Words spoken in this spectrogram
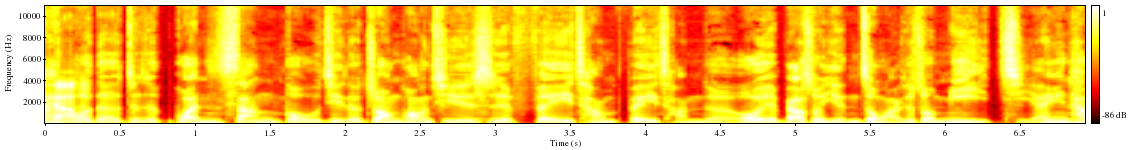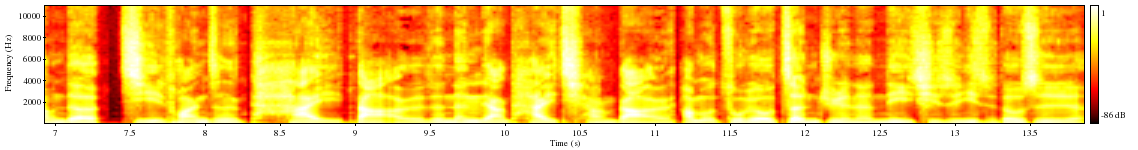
韩国的就是官商勾结的状况，其实是非常非常的，我也不要说严重啊，就说密集啊，因为他们的集团真的太大了，这能量太强大了，他们左右政局的能力其实一直都是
